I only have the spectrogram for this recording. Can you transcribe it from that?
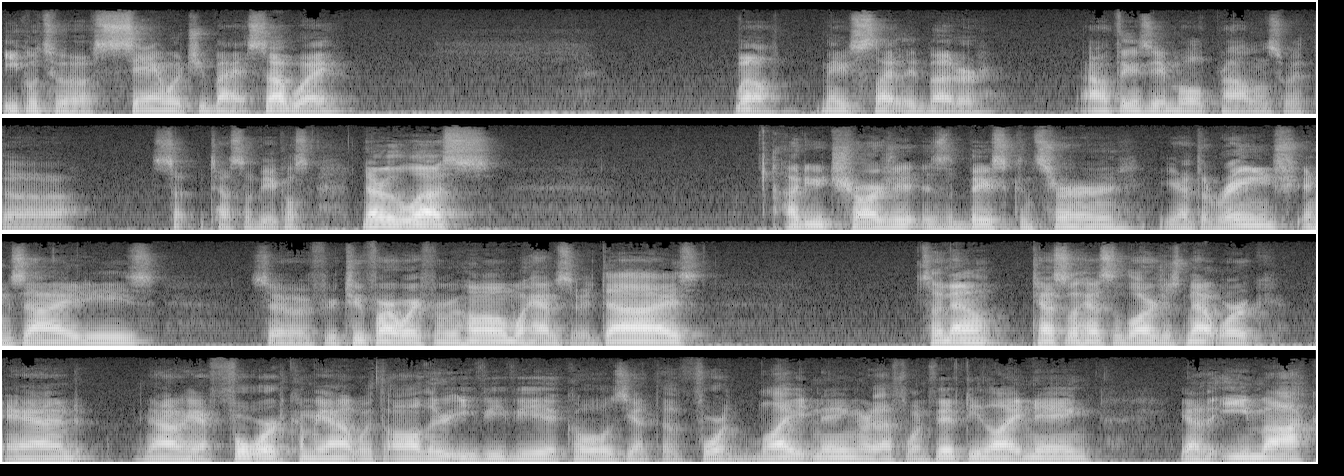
equal to a sandwich you buy at Subway, well, maybe slightly better. I don't think there's any mold problems with uh, Tesla vehicles. Nevertheless, how do you charge it is the biggest concern. You have the range anxieties. So if you're too far away from your home, what happens if it dies? So now Tesla has the largest network and now we have Ford coming out with all their EV vehicles. You have the Ford Lightning or the F-150 Lightning. You have the E-Mach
